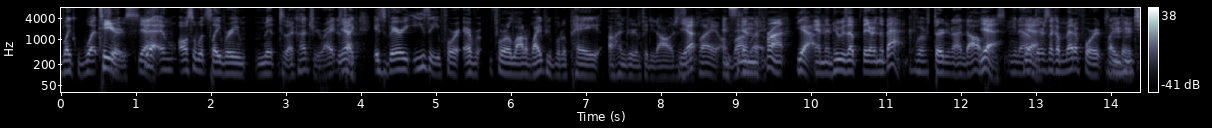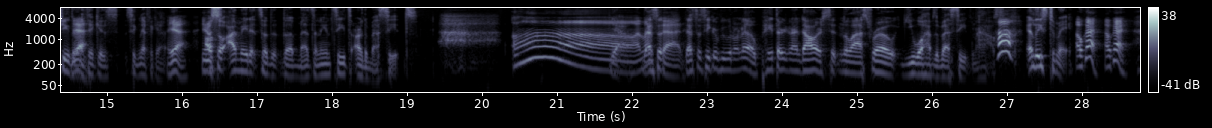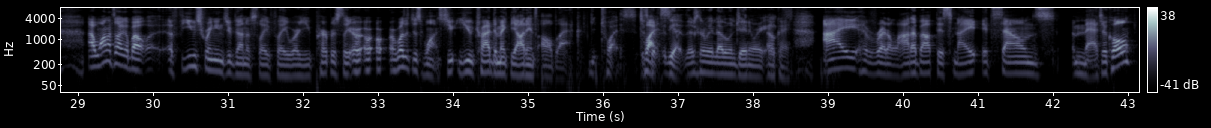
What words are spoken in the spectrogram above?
like what Tears, sla- yeah. and also what slavery meant to their country, right? It's Yeah. like it's very easy for ever for a lot of white people to pay hundred and fifty dollars to see a Yeah, play on and sit in the front. Yeah, and then who's up there in the back? for thirty nine dollars. Yeah, you know, yeah. there's like a metaphor at play there mm-hmm. too that I think is significant. Yeah, you know, also, I made it so that the mezzanine seats are the best seats. Oh, I like that's a- that. that's the secret people don't know. Pay thirty nine dollars, sit in the last row. You will have the best seat in the house. At least to me. Okay, okay. I want to talk about a few screenings you've done of Slave Play where you purposely, or, or, or was it just once? You you tried to make the audience all black. Twice. Twice. yeah, there's gonna be another one January. 8th. Okay. I have read a lot about this night. It sounds magical.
